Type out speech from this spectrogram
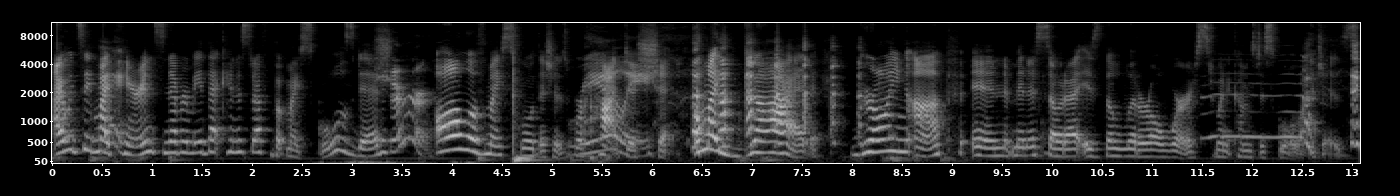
I would say my Hey. parents never made that kind of stuff, but my schools did. sure. All of my school dishes were hot dish shit. Oh my god. Growing up in Minnesota is the literal worst when it comes to school lunches.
